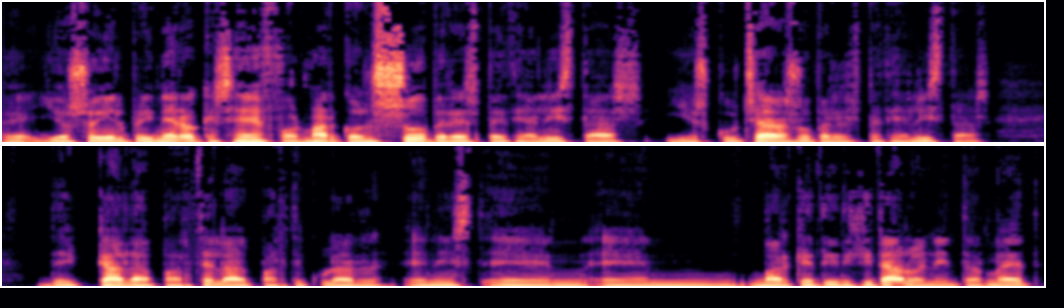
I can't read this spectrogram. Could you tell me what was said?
eh, yo soy el primero que se debe formar con súper especialistas y escuchar a súper especialistas de cada parcela particular en, marketing digital o en Internet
